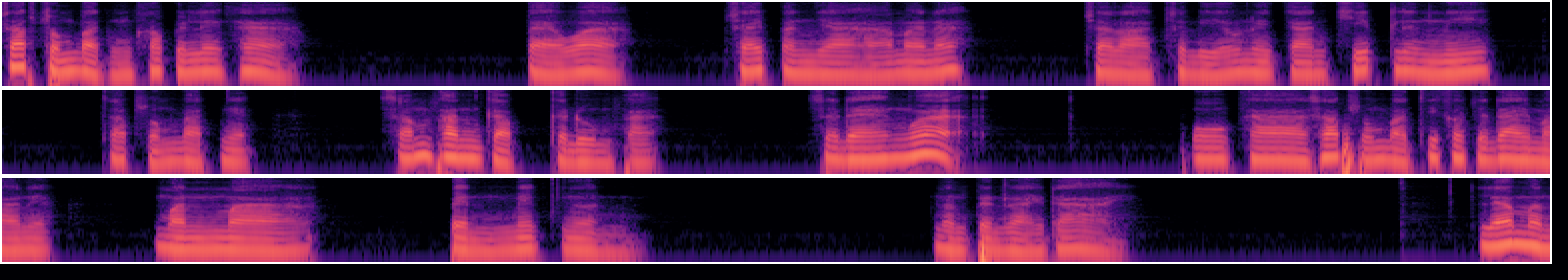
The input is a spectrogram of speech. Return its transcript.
ทรัพย์สมบัติของเขาเป็นเลขห้าแปลว่า ใช้ปัญญาหามานะ ฉลาดเฉลียวในการคิดเรื่องนี้ ทรัพย์สมบัติเนี่ยสัมพันธ์กับกระดุมพระ แสดงว่า โภคาทรัพย์สมบัติที่เขาจะได้มาเนี่ย มันมาเป็นเม็ดเงิน มันเป็นรายได้ แล้วมัน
